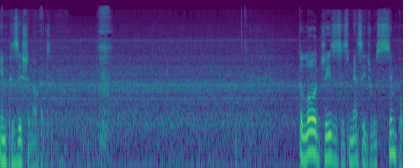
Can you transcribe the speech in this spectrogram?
imposition of it. The Lord Jesus' message was simple.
